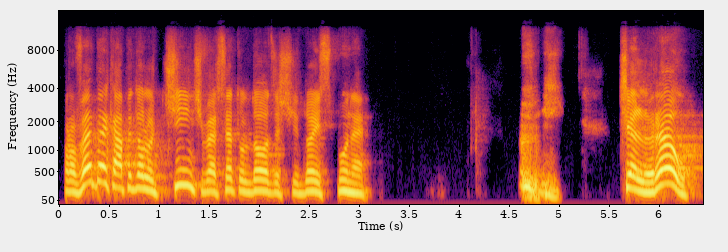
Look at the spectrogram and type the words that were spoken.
Proverbe, capitolul 5, versetul 22 spune Cel rău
